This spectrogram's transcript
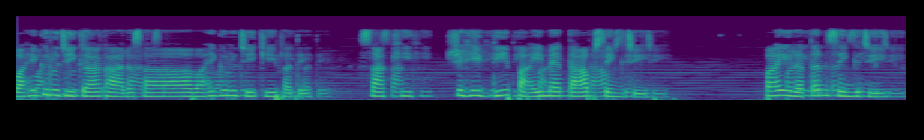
ਵਾਹਿਗੁਰੂ ਜੀ ਕਾ ਖਾਲਸਾ ਵਾਹਿਗੁਰੂ ਜੀ ਕੀ ਫਤਿਹ। ਸਾਖੀ ਸ਼ਹੀਦੀ ਭਾਈ ਮਹਿਤਾਬ ਸਿੰਘ ਜੀ। ਭਾਈ ਰਤਨ ਸਿੰਘ ਜੀ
